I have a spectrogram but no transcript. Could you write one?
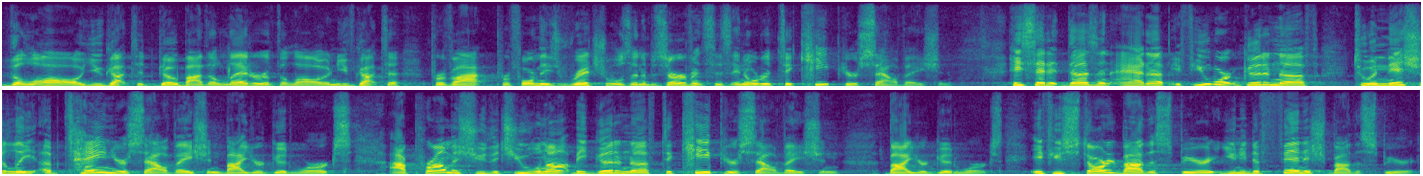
the law. You've got to go by the letter of the law, and you've got to provide, perform these rituals and observances in order to keep your salvation. He said it doesn't add up. If you weren't good enough to initially obtain your salvation by your good works, I promise you that you will not be good enough to keep your salvation by your good works. If you started by the Spirit, you need to finish by the Spirit.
